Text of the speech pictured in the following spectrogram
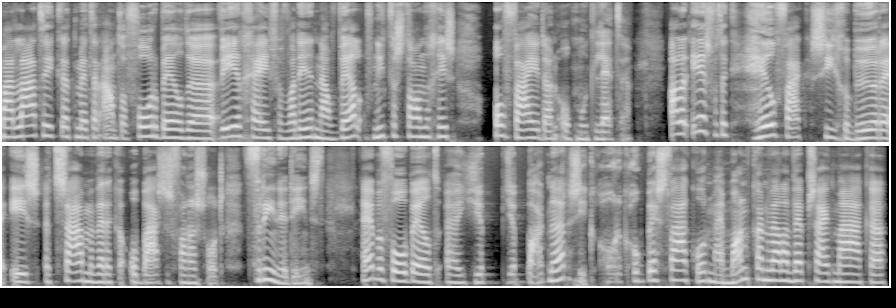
Maar laat ik het met een aantal voorbeelden weergeven wanneer het nou wel of niet verstandig is. Of waar je dan op moet letten. Allereerst wat ik heel vaak zie gebeuren is het samenwerken op basis van een soort vriendendienst. bijvoorbeeld je, je partner, zie ik, ik ook best vaak hoor. Mijn man kan wel een website maken.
